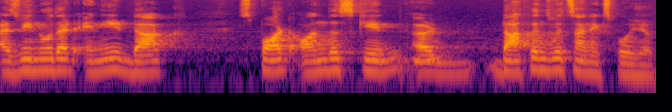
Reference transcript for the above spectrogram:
as we know that any dark spot on the skin uh, darkens with sun exposure.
